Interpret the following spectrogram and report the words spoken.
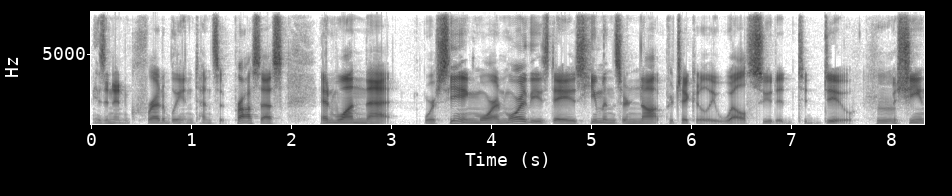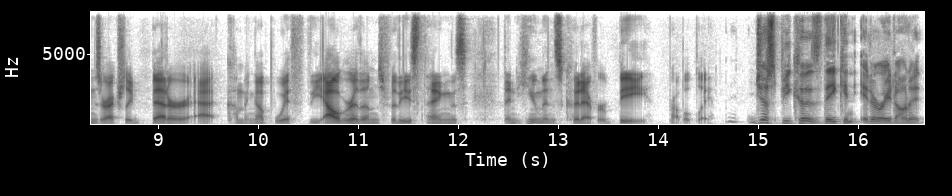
is an incredibly intensive process and one that we're seeing more and more these days humans are not particularly well suited to do. Hmm. Machines are actually better at coming up with the algorithms for these things than humans could ever be, probably. just because they can iterate on it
